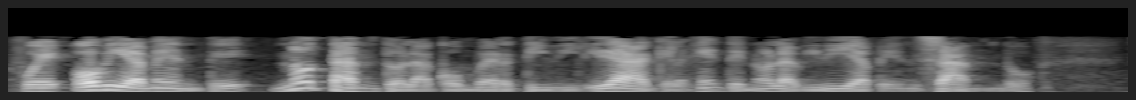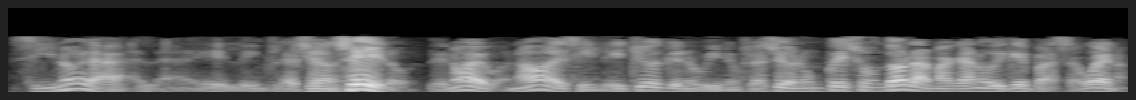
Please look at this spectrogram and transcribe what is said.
fue obviamente no tanto la convertibilidad, que la gente no la vivía pensando, sino la, inflación cero, de nuevo, ¿no? Es decir, el hecho de que no hubiera inflación, un peso, un dólar, más gano de qué pasa. Bueno,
